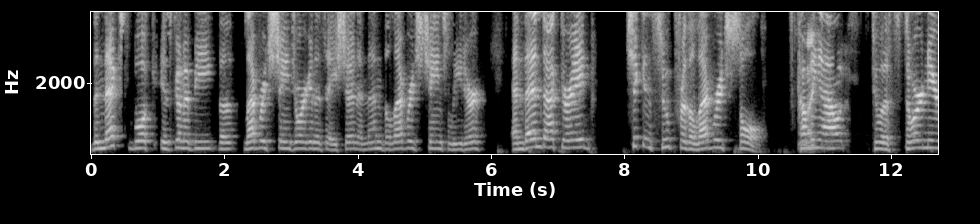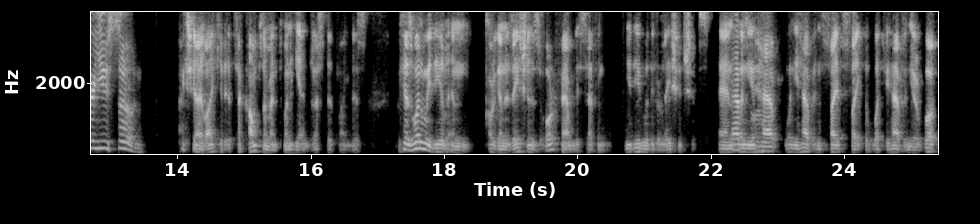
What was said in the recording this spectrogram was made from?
the next book is going to be the leverage change organization and then the leverage change leader. And then Dr. Abe, chicken soup for the leverage soul. It's coming like out to a store near you soon. Actually, I like it. It's a compliment when he addressed it like this. Because when we deal in organizations or family setting, you deal with the relationships. And Absolutely. when you have when you have insights like what you have in your book,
